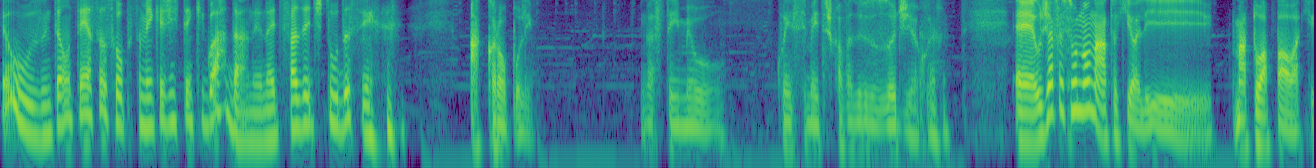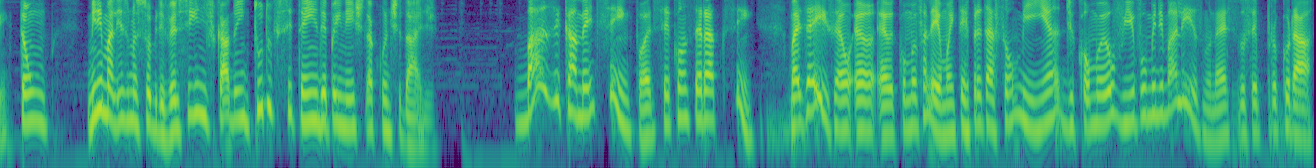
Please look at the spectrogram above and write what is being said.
eu uso. Então tem essas roupas também que a gente tem que guardar, né? Não é desfazer de tudo assim. Acrópole. Gastei meu conhecimento de Cavaleiros do Zodíaco. é, o Jefferson Nonato aqui, ó, ele matou a pau aqui. Então, minimalismo é sobre ver significado em tudo que se tem, independente da quantidade. Basicamente, sim, pode ser considerado que sim. Mas é isso, é, é- é como eu falei, é uma interpretação minha de como eu vivo o minimalismo, né? Se você procurar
